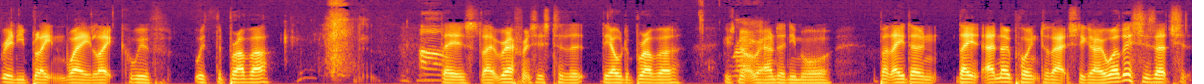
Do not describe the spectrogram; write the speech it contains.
really blatant way, like with with the brother. Oh. There's like references to the the older brother who's not around anymore, but they don't. They at no point do they actually go, well, this is actually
